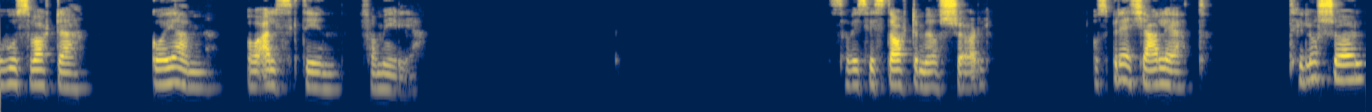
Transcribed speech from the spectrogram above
og hun svarte gå hjem og elsk din familie. Så hvis vi starter med oss sjøl og sprer kjærlighet til oss sjøl,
